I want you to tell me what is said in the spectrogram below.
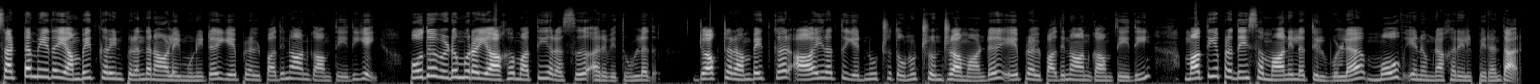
சட்டமேதை அம்பேத்கரின் பிறந்த நாளை முன்னிட்டு ஏப்ரல் பதினான்காம் தேதியை பொது விடுமுறையாக மத்திய அரசு அறிவித்துள்ளது. டாக்டர் அம்பேத்கர் ஆயிரத்து எண்ணூற்று தொன்னூற்றொன்றாம் ஆண்டு ஏப்ரல் பதினான்காம் தேதி மத்திய பிரதேச மாநிலத்தில் உள்ள மோவ் எனும் நகரில் பிறந்தார்.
